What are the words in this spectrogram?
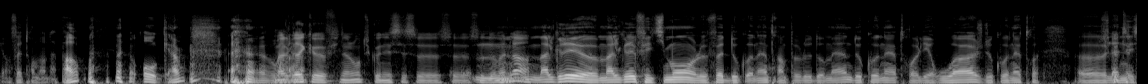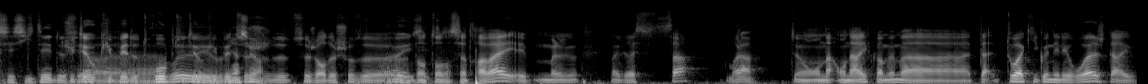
et en fait, on n'en a pas, aucun. Voilà. Malgré que finalement tu connaissais ce, ce- ce domaine-là. Malgré, malgré effectivement le fait de connaître un peu le domaine, de connaître les rouages, de connaître la nécessité de tu t'es occupé de troupes, tu t'es occupé de ce, sûr. de ce genre de choses euh, Oui, dans ton ancien travail, et mal- malgré ça, Voilà. on, a- on arrive quand même à. Toi qui connais les rouages, tu arrives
